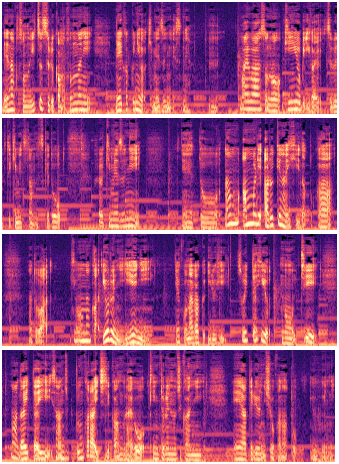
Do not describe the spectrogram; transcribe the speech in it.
で、なんかその、いつするかもそんなに明確には決めずにですね。うん。前はその、金曜日以外するって決めてたんですけど、それは決めずに、えっ、ー、とあん、あんまり歩けない日だとか、あとは、基本なんか夜に家に結構長くいる日、そういった日のうち、まあ大体30分から1時間ぐらいを筋トレの時間に、えー、当てるようにしようかなというふうに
